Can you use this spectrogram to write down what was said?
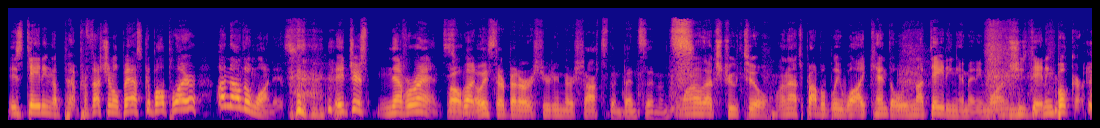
is dating a professional basketball player, another one is. it just never ends. Well, But- at least they're better at shooting their shots than Ben Simmons. well, that's true too. And that's probably why Kendall is not dating him anymore and she's dating Booker.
